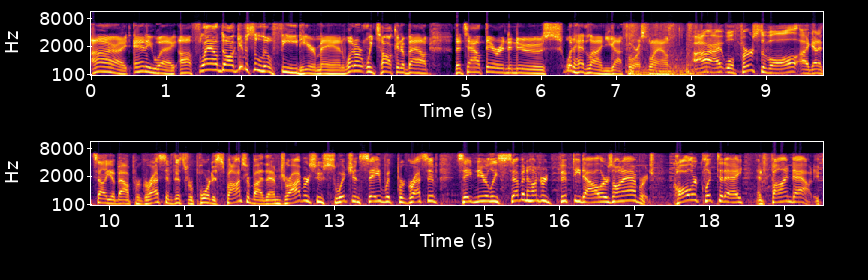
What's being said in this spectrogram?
All right. Anyway, uh, Flound Dog, give us a little feed here, man. What aren't we talking about that's out there in the news? What headline you got for us, Flound? All right. Well, first of all, I got to tell you about Progressive. This report is sponsored by them. Drivers who switch and save with Progressive save nearly $750 on average. Call or click today and find out if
